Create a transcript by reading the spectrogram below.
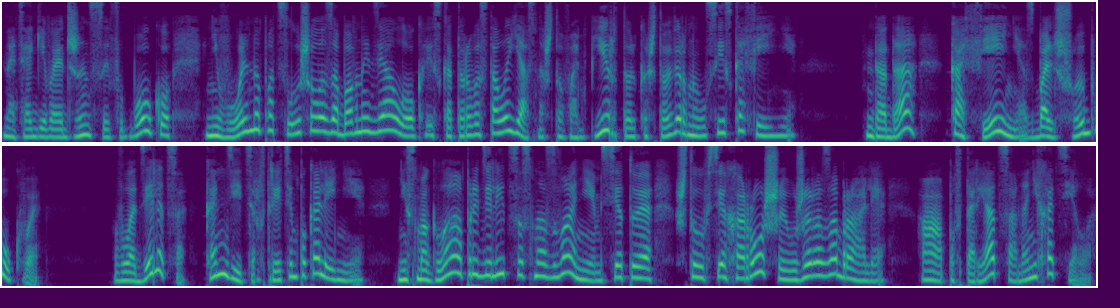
Натягивая джинсы и футболку, невольно подслушала забавный диалог, из которого стало ясно, что вампир только что вернулся из кофейни. Да-да, кофейня с большой буквы. Владелица — кондитер в третьем поколении — не смогла определиться с названием, сетуя, что все хорошие уже разобрали, а повторяться она не хотела.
